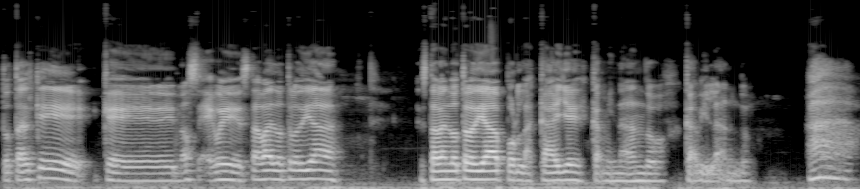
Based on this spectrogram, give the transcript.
Total que, que, no sé, güey, estaba el otro día, estaba el otro día por la calle caminando, cavilando. Ah.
